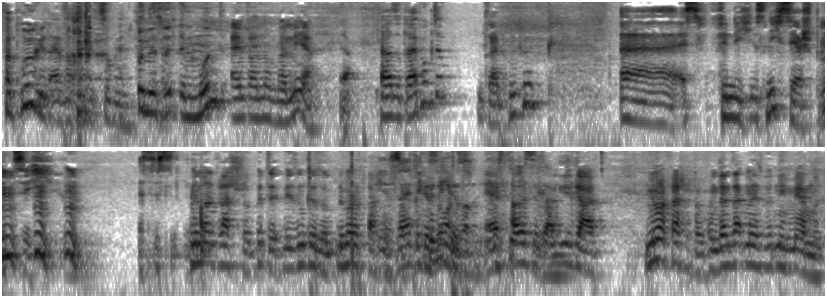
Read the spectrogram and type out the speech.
verprügelt einfach die Zunge. und es wird im Mund einfach noch mal mehr. Ja. Also drei Punkte. Drei Punkte. Äh, es finde ich ist nicht sehr spritzig. Es ist. Nimm mal einen Flaschenschluck, bitte. Wir sind gesund. Nimm mal einen Flaschenschluck. seid Ich bin nicht gesund. Er ist ist egal. Egal. Nimm mal einen Flaschenschluck. Und dann sagt man, es wird nicht mehr im Mund.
